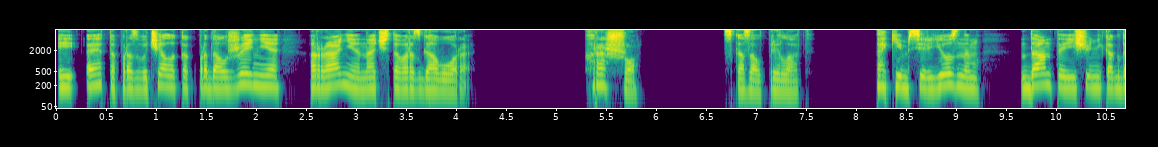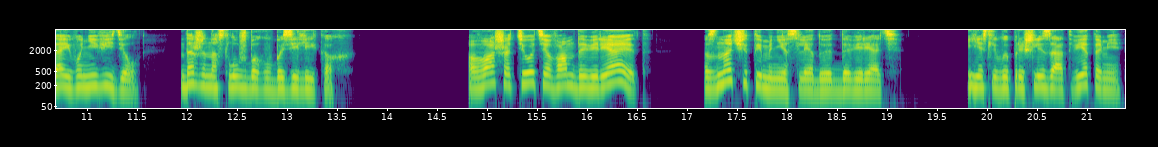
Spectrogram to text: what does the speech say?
И это прозвучало как продолжение ранее начатого разговора. «Хорошо», — сказал Прилад. Таким серьезным Данте еще никогда его не видел, даже на службах в базиликах. «Ваша тетя вам доверяет? Значит, и мне следует доверять. Если вы пришли за ответами,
